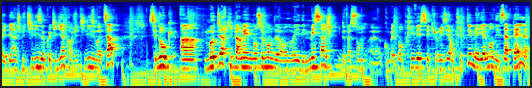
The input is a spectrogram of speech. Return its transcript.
eh bien, je l'utilise au quotidien quand j'utilise WhatsApp. C'est donc un moteur qui permet non seulement d'envoyer des messages de façon euh, complètement privée, sécurisée, encryptée, mais également des appels.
